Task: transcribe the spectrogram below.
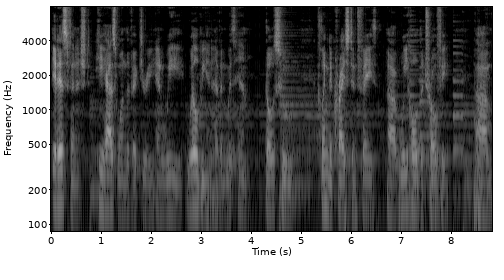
it is finished. He has won the victory, and we will be in heaven with Him. Those who cling to Christ in faith, uh, we hold the trophy um,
